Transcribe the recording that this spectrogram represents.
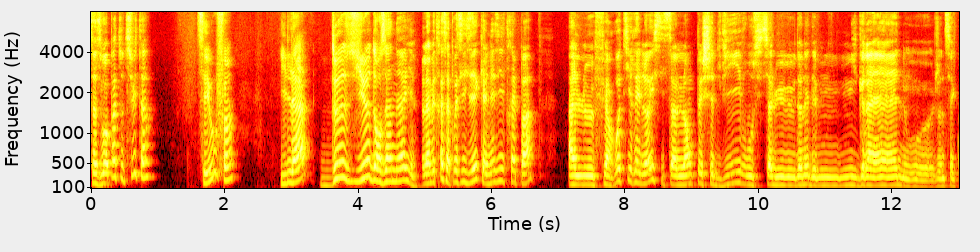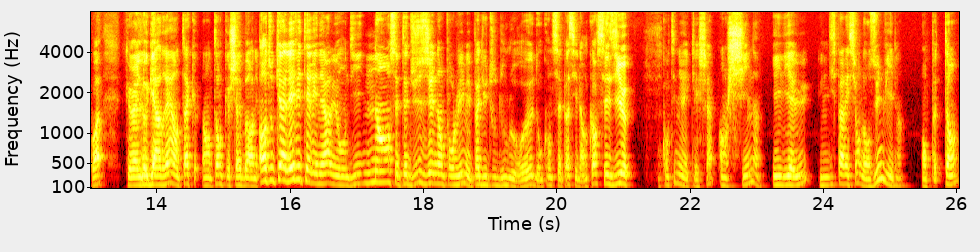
ça se voit pas tout de suite, hein. C'est ouf, hein. Il a deux yeux dans un œil. La maîtresse a précisé qu'elle n'hésiterait pas à le faire retirer l'œil si ça l'empêchait de vivre ou si ça lui donnait des migraines ou euh, je ne sais quoi, qu'elle le garderait en, ta- en tant que chat borgne. En tout cas, les vétérinaires lui ont dit non, c'est peut-être juste gênant pour lui, mais pas du tout douloureux, donc on ne sait pas s'il a encore ses yeux. on continue avec les chats. En Chine, il y a eu une disparition dans une ville, hein, en peu de temps,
